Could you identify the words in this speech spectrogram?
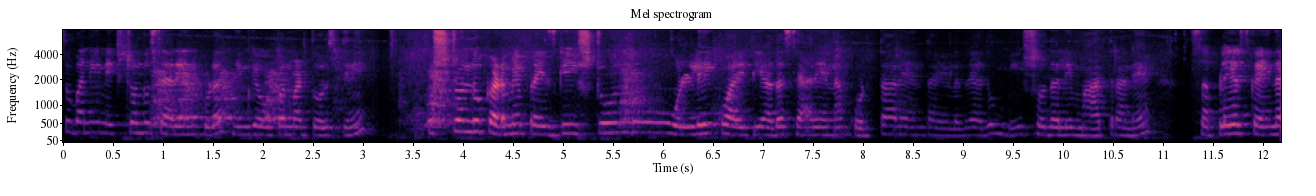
ಸೊ ಬನ್ನಿ ನೆಕ್ಸ್ಟ್ ಒಂದು ಸ್ಯಾರಿಯನ್ನು ಕೂಡ ನಿಮಗೆ ಓಪನ್ ಮಾಡಿ ತೋರಿಸ್ತೀನಿ. ಇಷ್ಟೊಂದು ಕಡಿಮೆ ಪ್ರೈಸ್ಗೆ ಇಷ್ಟೊಂದು ಒಳ್ಳೆ ಕ್ವಾಲಿಟಿಯಾದ ಸ್ಯಾರಿಯನ್ನು ಕೊಡ್ತಾರೆ ಅಂತ ಹೇಳಿದ್ರೆ ಅದು ಮೀಶೋದಲ್ಲಿ ಮಾತ್ರನೇ. ಸಪ್ಲೈಯರ್ಸ್ ಕೈಯಿಂದ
